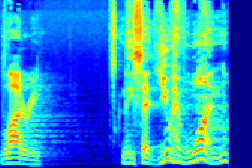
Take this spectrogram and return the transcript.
lottery. They said, You have won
